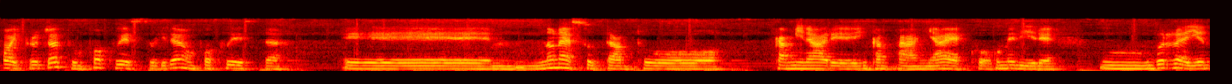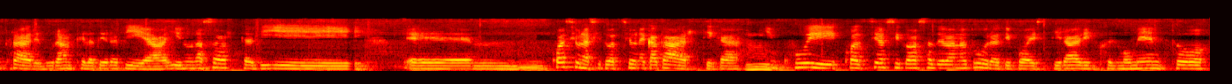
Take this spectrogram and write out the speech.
po' il progetto è un po' questo, l'idea è un po' questa. E mm, non è soltanto camminare in campagna, ecco, come dire, mh, mm, vorrei entrare durante la terapia in una sorta di eh, quasi una situazione catartica mm. in cui qualsiasi cosa della natura ti può ispirare in quel momento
